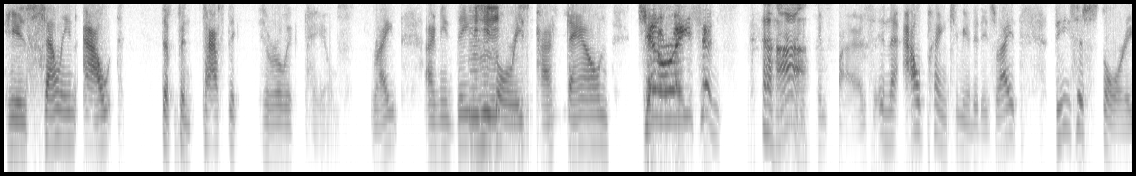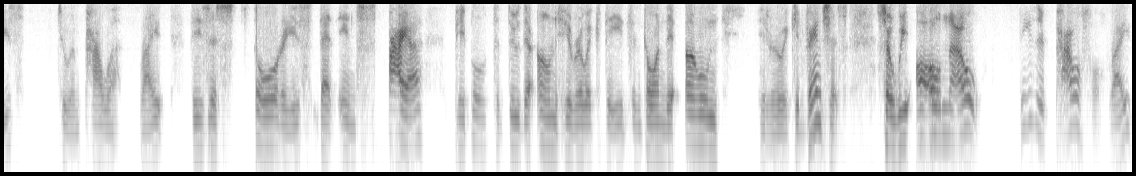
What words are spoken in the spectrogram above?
He is selling out the fantastic heroic tales, right? I mean, these Mhm. stories passed down generations empires in the alpine communities, right? These are stories to empower, right? These are stories that inspire people to do their own heroic deeds and go on their own heroic adventures. So we all know these are powerful, right?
